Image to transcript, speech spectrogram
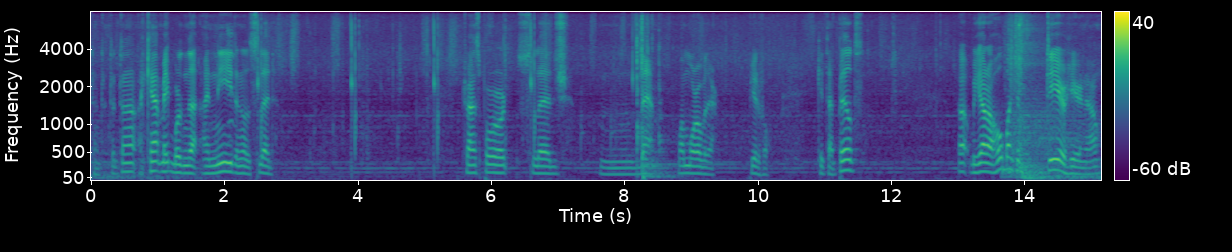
Dun, dun, dun, I can't make more than that. I need another sled. Transport, sledge, mm, bam. One more over there. Beautiful. Get that built. Oh, we got a whole bunch of deer here now.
